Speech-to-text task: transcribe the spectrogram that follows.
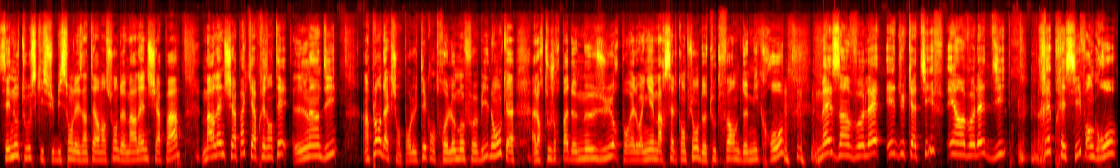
c'est nous tous qui subissons les interventions de Marlène Schiappa. Marlène Schiappa qui a présenté lundi un plan d'action pour lutter contre l'homophobie, donc. Alors, toujours pas de mesures pour éloigner Marcel Campion de toute forme de micro, mais un volet éducatif et un volet dit répressif. En gros,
